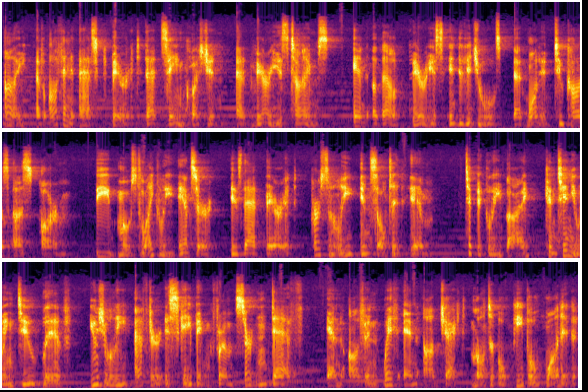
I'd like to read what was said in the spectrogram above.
I have often asked Barrett that same question at various times, and about various individuals that wanted to cause us harm. The most likely answer is that Barrett personally insulted him, typically by continuing to live, usually after escaping from certain death, and often with an object multiple people wanted.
